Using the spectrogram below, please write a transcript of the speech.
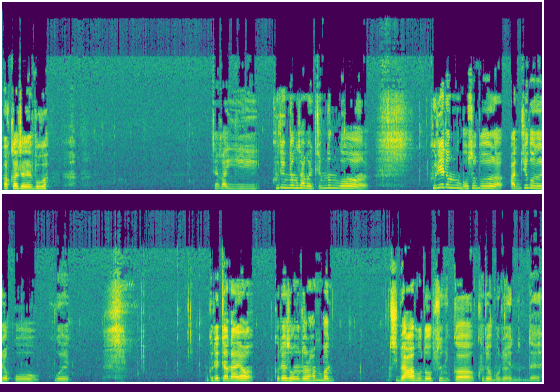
아까 전에 뭐가, 제가 이 그림 영상을 찍는 건, 그리는 모습을 안 찍어드렸고, 그거, 그랬잖아요. 그래서 오늘 한번 집에 아무도 없으니까 그려보려 했는데,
